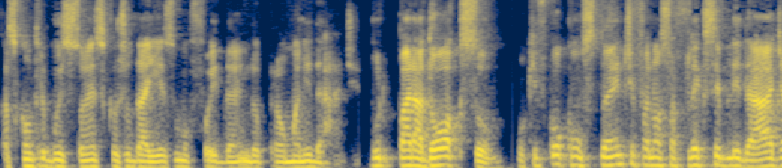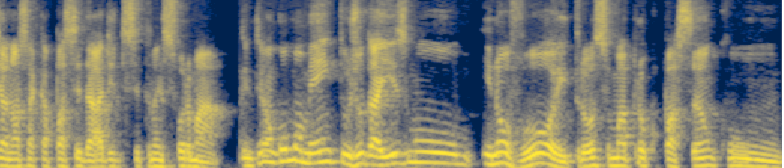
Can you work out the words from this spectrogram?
as contribuições que o judaísmo foi dando para a humanidade. Por paradoxo, o que ficou constante foi a nossa flexibilidade, a nossa capacidade de se transformar. Então, em algum momento, o judaísmo inovou e trouxe uma preocupação com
